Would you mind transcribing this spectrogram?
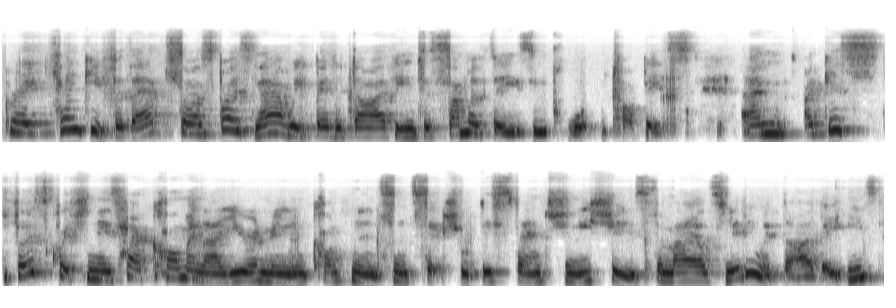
Great, thank you for that. So I suppose now we'd better dive into some of these important topics. And I guess the first question is how common are urinary incontinence and sexual dysfunction issues for males living with diabetes?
